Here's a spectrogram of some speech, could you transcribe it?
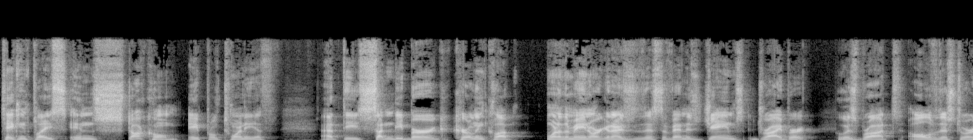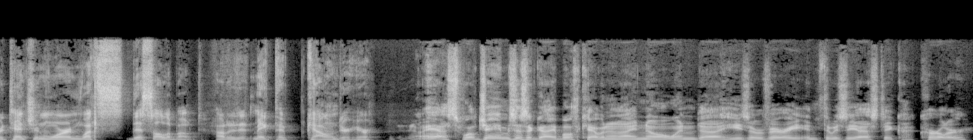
taking place in Stockholm, April 20th, at the Sundbyberg Curling Club. One of the main organizers of this event is James Dryberg, who has brought all of this to our attention. Warren, what's this all about? How did it make the calendar here? Yes, well, James is a guy both Kevin and I know, and uh, he's a very enthusiastic curler,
